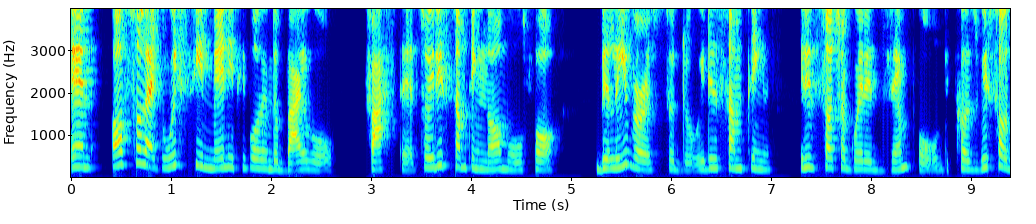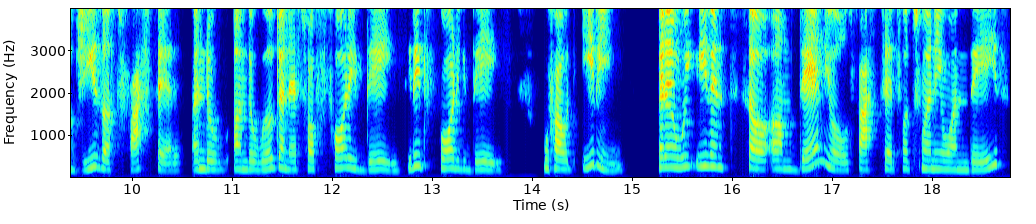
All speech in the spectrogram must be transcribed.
And also like we see many people in the Bible fasted. So it is something normal for believers to do. It is something it is such a great example because we saw Jesus fasted on the on the wilderness for 40 days. He did 40 days without eating. And then we even saw um Daniel fasted for 21 days,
